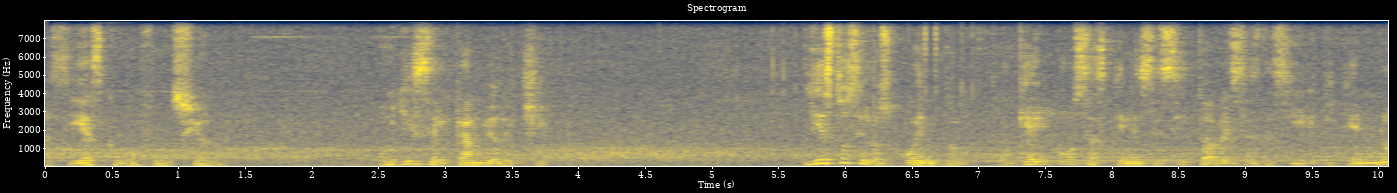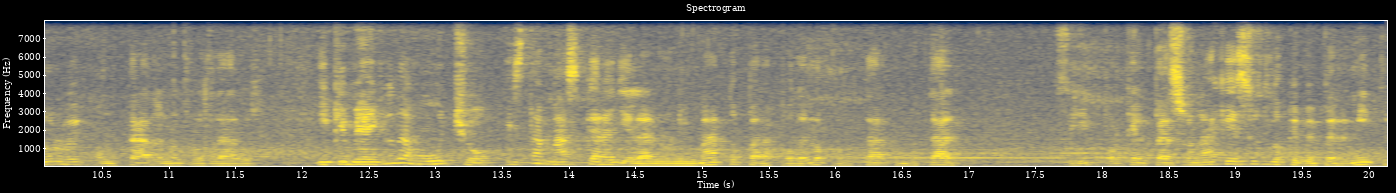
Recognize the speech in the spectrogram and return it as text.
Así es como funciona. Hoy es el cambio de chip. Y esto se los cuento porque hay cosas que necesito a veces decir y que no lo he contado en otros lados y que me ayuda mucho esta máscara y el anonimato para poderlo contar como tal. ¿sí? Porque el personaje eso es lo que me permite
